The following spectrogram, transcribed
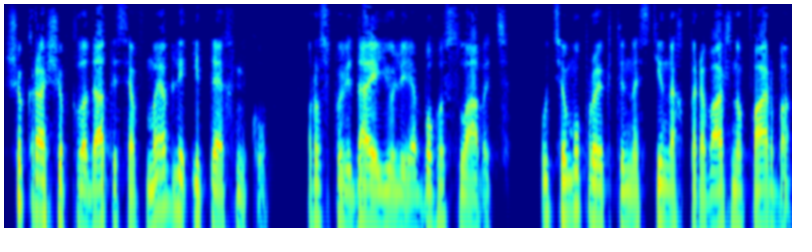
що краще вкладатися в меблі і техніку, розповідає Юлія Богославець. У цьому проєкті на стінах переважно фарба,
